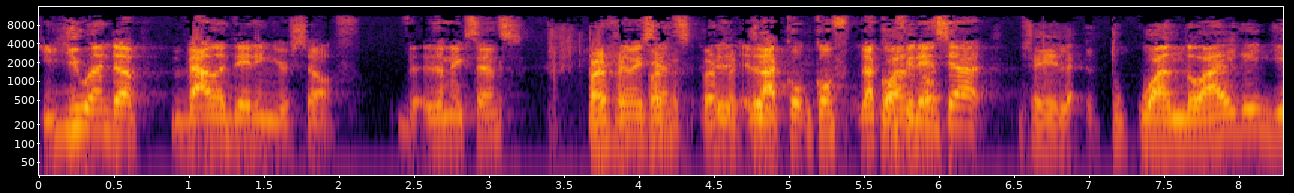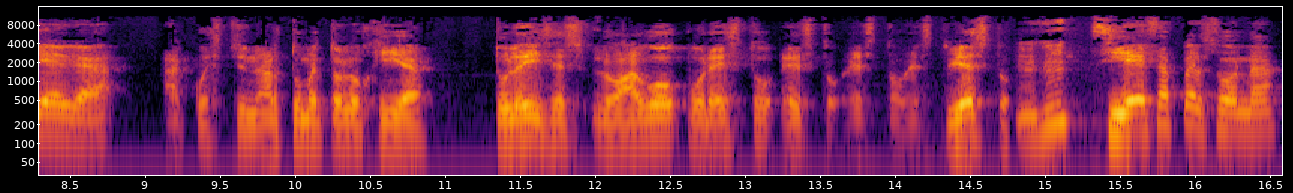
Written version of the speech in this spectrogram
you end up validating yourself. Does that make sense? Perfect, perfect, perfect. La, la confidencia... Sí, cuando alguien llega a cuestionar tu metodología, tú le dices, lo hago por esto, esto, esto, esto y esto. Si esa persona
